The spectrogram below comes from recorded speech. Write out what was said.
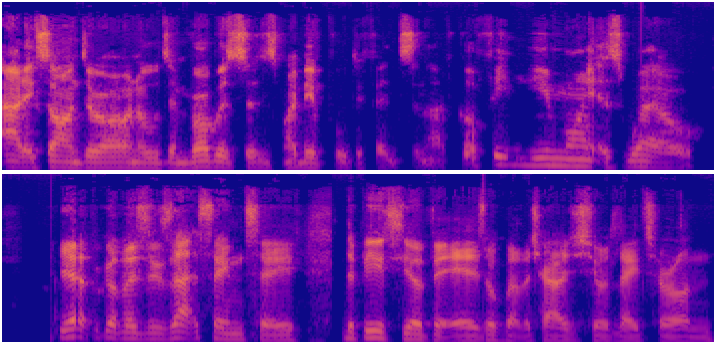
Alexander Arnold and Robertson as my Liverpool defence, and I've got a feeling you might as well. Yeah, we've got those exact same two. The beauty of it is, we'll talk about the Charity Shield later on.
